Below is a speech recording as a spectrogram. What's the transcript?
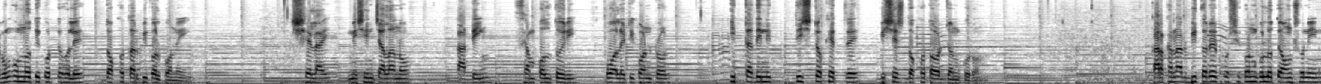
এবং উন্নতি করতে হলে দক্ষতার বিকল্প নেই। সেলাই, মেশিন চালানো, কাটিং, স্যাম্পল তৈরি, কোয়ালিটি কন্ট্রোল ইত্যাদি নির্দিষ্ট ক্ষেত্রে বিশেষ দক্ষতা অর্জন করুন। কারখানার ভিতরের প্রশিক্ষণগুলোতে অংশ নিন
